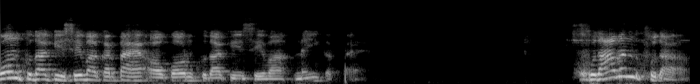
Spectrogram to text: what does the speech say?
कौन खुदा की सेवा करता है और कौन खुदा की सेवा नहीं करता है? खुदावंद खुदा,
